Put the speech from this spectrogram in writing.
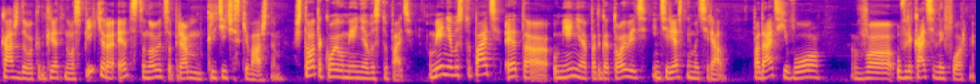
каждого конкретного спикера, это становится прям критически важным. Что такое умение выступать? Умение выступать — это умение подготовить интересный материал, подать его в увлекательной форме,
